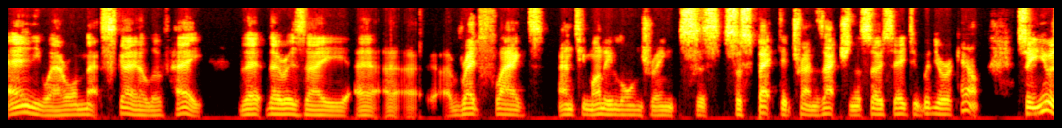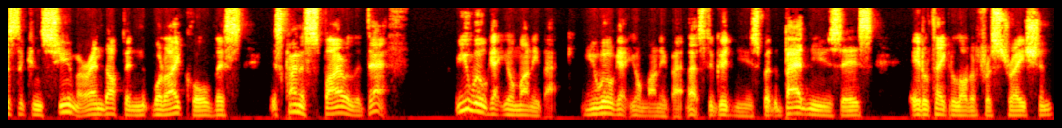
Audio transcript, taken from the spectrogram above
anywhere on that scale of, hey, there, there is a, a, a red flagged anti money laundering sus- suspected transaction associated with your account. So you, as the consumer, end up in what I call this this kind of spiral of death. You will get your money back. You will get your money back. That's the good news. But the bad news is it'll take a lot of frustration,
